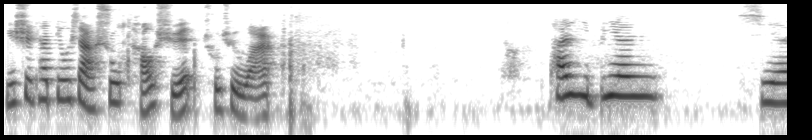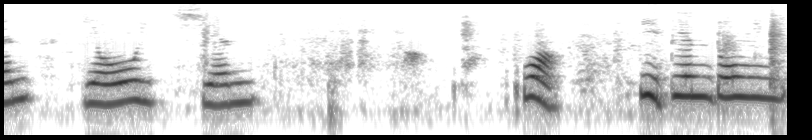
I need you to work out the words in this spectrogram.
于是他丢下书逃学，出去玩。他一边闲游闲望，一边东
